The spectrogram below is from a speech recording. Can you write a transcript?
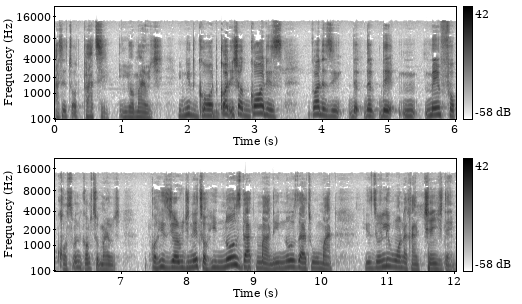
as a third party in your marriage. You need God. God is God is God is the, the, the, the main focus when it comes to marriage. Because He's the originator. He knows that man, He knows that woman. He's the only one that can change them.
